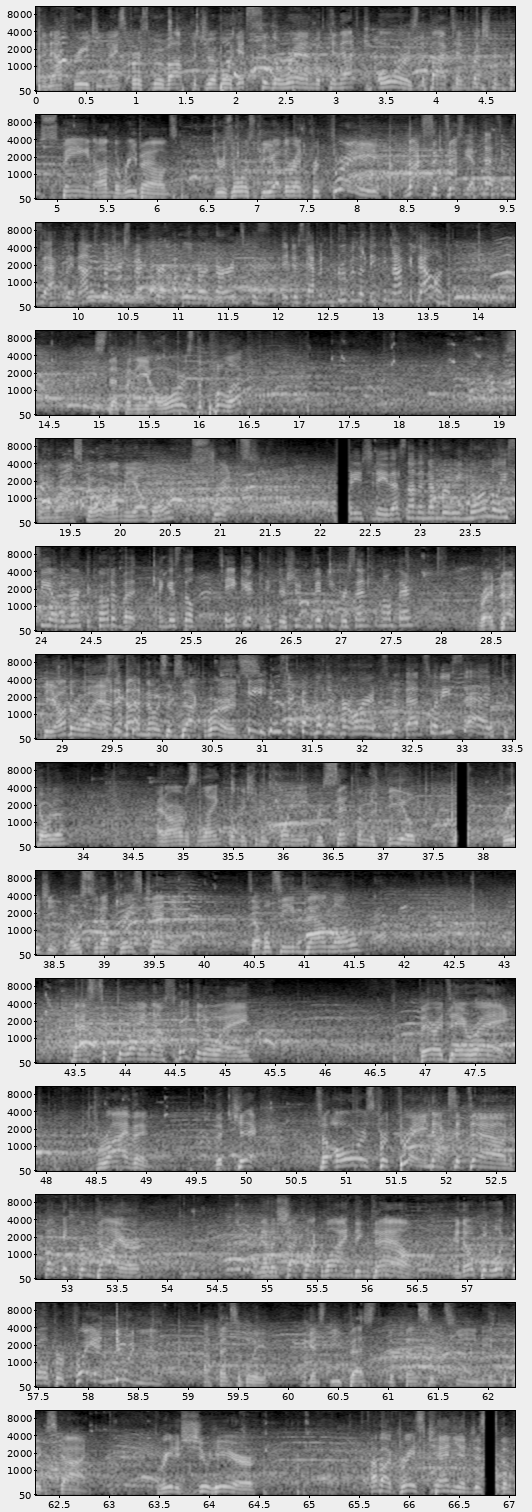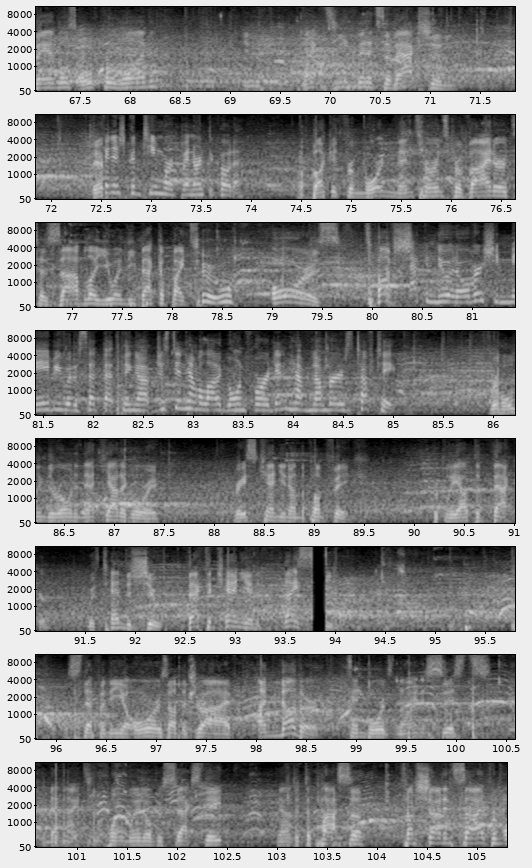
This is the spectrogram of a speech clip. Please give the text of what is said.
And now Frigi, nice first move off the dribble, gets to the rim, but cannot. Ors, the 5'10 freshman from Spain, on the rebounds. Here's Ors at the other end for three, knocks it down. Yeah, that's exactly. Not as much respect for a couple of our guards because they just haven't proven that they can knock it down. Stephanie Ors, the pull up. Sam Roscoe on the elbow, stripped. Today, that's not a number we normally see out of North Dakota, but I guess they'll take it if they're shooting 50% from out there. Right back the other way. I did not know his exact words. he used a couple different words, but that's what he said. North Dakota at arm's length, only shooting 28% from the field. Frigi posting up Grace Kenyon. Double team down low. Pass tipped away and now taken away. Vera De Ray driving. The kick to Ors for three, knocks it down. Bucket from Dyer. And now the shot clock winding down. An open look though for Freya Newton. Offensively against the best defensive team in the Big Sky. Three to shoot here. How about Grace Kenyon, just the Vandals 0 for 1 in 19 minutes of action. There. Finish good teamwork by North Dakota. A bucket from Morton, then turns provider to Zabla. UND back up by two. Ors, tough shot. can do it over. She maybe would have set that thing up. Just didn't have a lot of going for her. Didn't have numbers. Tough take. Holding their own in that category. Grace Kenyon on the pump fake. Quickly out to Thacker with 10 to shoot. Back to Kenyon. Nice. Stephania Ors on the drive. Another 10 boards, 9 assists in that 19-point win over Sac State. Down to Tapasa. Tough shot inside from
